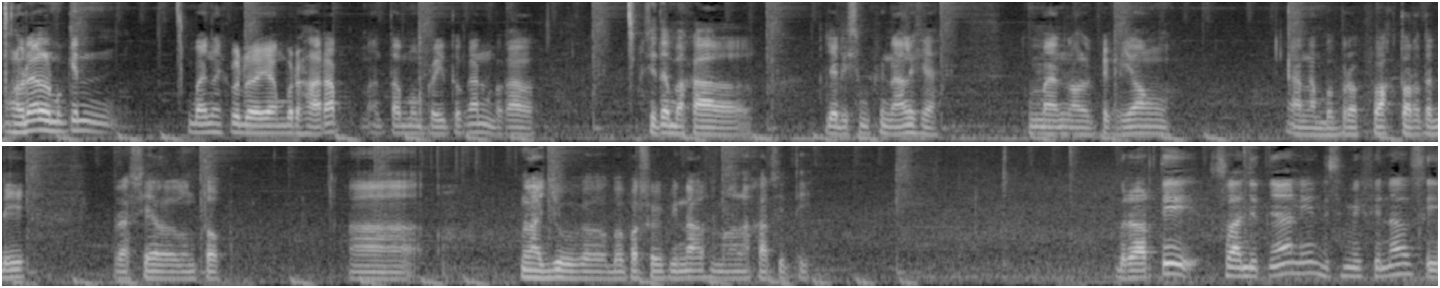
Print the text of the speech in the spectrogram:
Padahal mungkin banyak udah yang berharap atau memperhitungkan bakal kita bakal jadi semifinalis ya. Cuman Olympique Lyon karena beberapa faktor tadi berhasil untuk uh, melaju ke babak semifinal mengalahkan City. berarti selanjutnya nih di semifinal si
